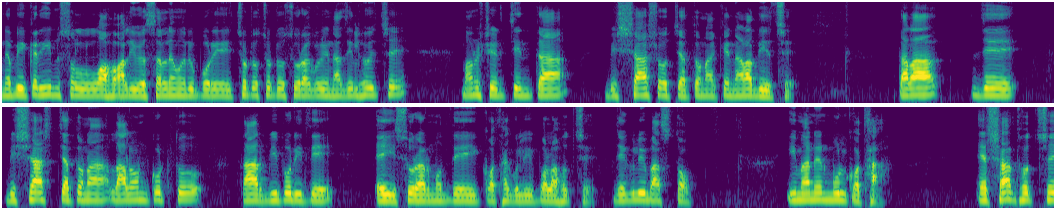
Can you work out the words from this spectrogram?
নবী করিম সাল্লাহ আলী আসাল্লামের উপরে ছোট ছোট সূরাগুলি নাজিল হয়েছে। মানুষের চিন্তা, বিশ্বাস ও চেতনাকে নাড়া দিয়েছে। তারা যে বিশ্বাস চেতনা লালন করত, তার বিপরীতে এই সুরার মধ্যে এই কথাগুলি বলা হচ্ছে, যেগুলি বাস্তব। ইমানের মূল কথা, এরশাদ হচ্ছে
